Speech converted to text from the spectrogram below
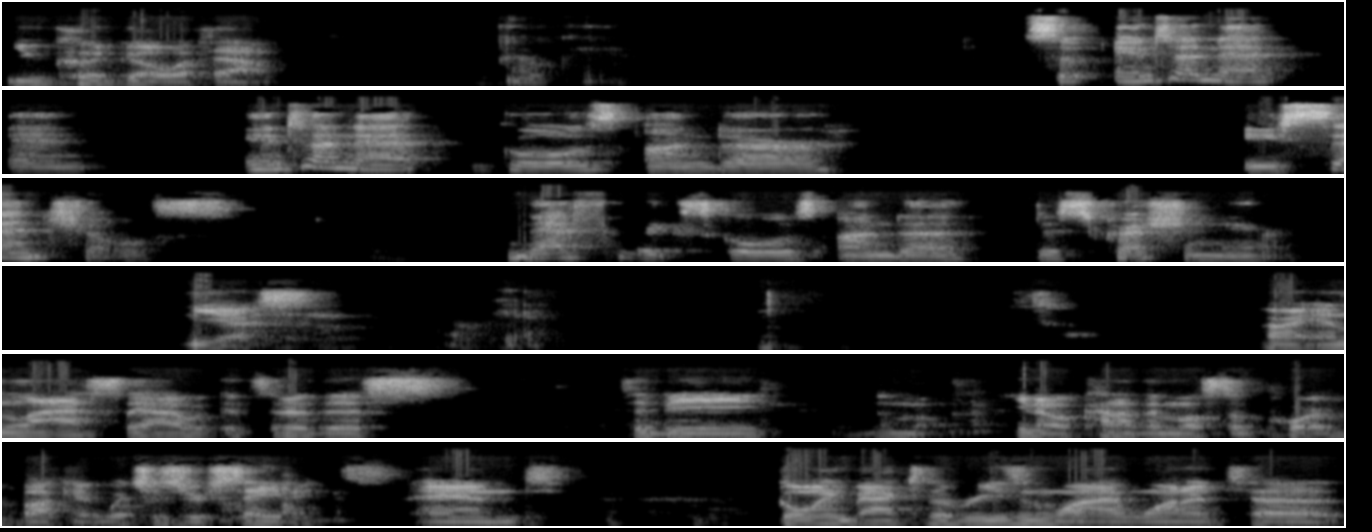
you could go without. Okay. So internet and internet goes under essentials. Netflix goes under discretionary. Yes. Okay. All right. And lastly, I would consider this to be, the, you know, kind of the most important bucket, which is your savings. And going back to the reason why I wanted to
